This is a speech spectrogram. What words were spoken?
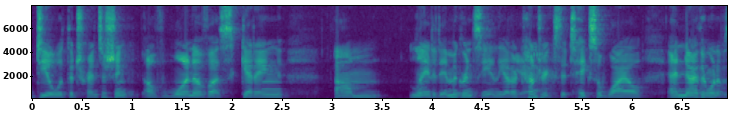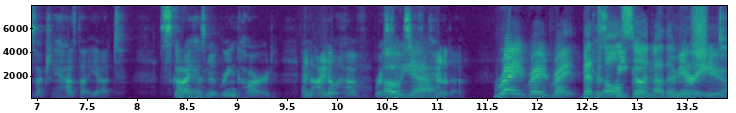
deal with the transition of one of us getting um, landed immigrancy in the other yeah. country because it takes a while, and neither one of us actually has that yet. Sky right. has no green card, and I don't have oh, residency oh, yeah. for Canada. Right, right, right. That's because also another issue.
